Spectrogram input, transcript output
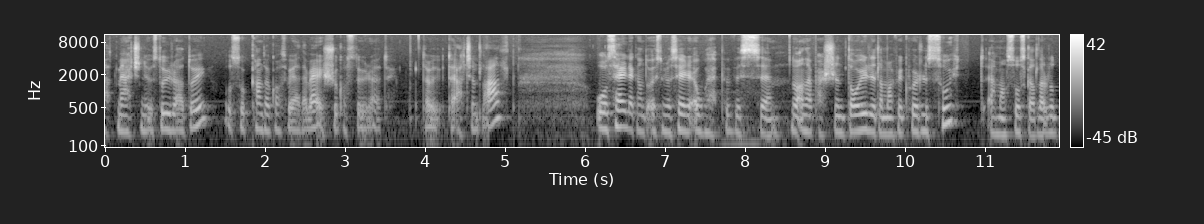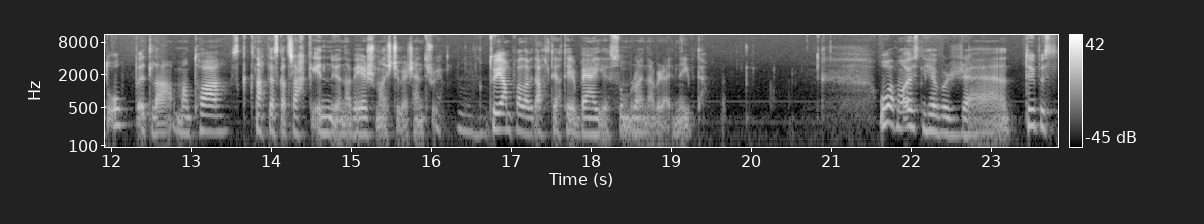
at matchen er større av døy, og så kan det godt være at det er ikke større av døy. Det er alt kjent til alt. Og særlig kan det også være å hvis uh, noen andre persen døyr, eller man får kvart litt sutt, att man så ska ladda upp eller man tar knappt jag ska tracka in i en av er som man inte vet känner tror jag. Då jag anbefaller vi alltid att det är bäge som rönar vi i nivet. Og at man øyne hever uh, typisk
